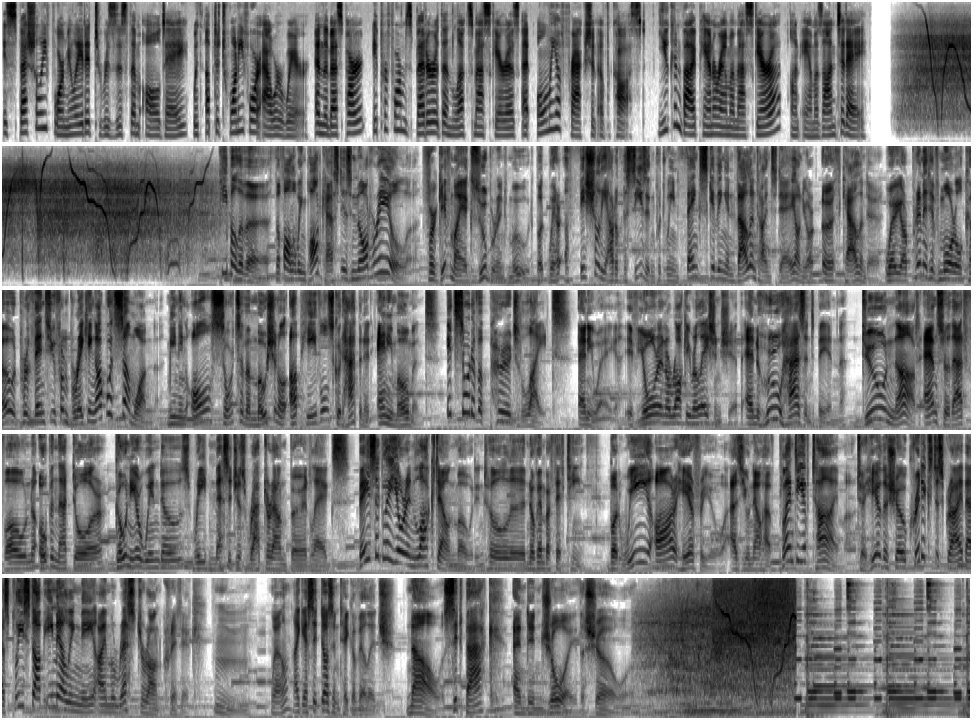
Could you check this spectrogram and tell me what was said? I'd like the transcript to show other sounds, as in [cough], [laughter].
is specially formulated to resist them all day with up to 24 hour wear. And the best part, it performs better than Luxe mascaras at only a fraction of the cost. You can buy Panorama Mascara on Amazon today. People of Earth, the following podcast is not real. Forgive my exuberant mood, but we're officially out of the season between Thanksgiving and Valentine's Day on your Earth calendar, where your primitive moral code prevents you from breaking up with someone, meaning all sorts of emotional upheavals could happen at any moment. It's sort of a purge light. Anyway, if you're in a rocky relationship, and who hasn't been, do not answer that phone, open that door, go near windows, read messages wrapped around bird legs. Basically, you're in lockdown mode until uh, November 15th. But we are here for you, as you now have plenty of time to hear the show critics describe as please stop emailing me, I'm a restaurant critic. Hmm. Well, I guess it doesn't take a village. Now, sit back and enjoy the show. Hello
